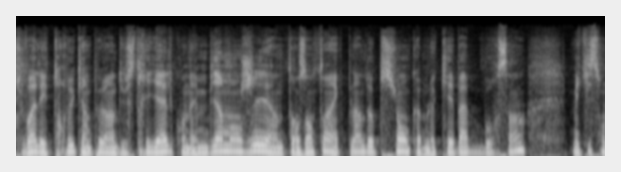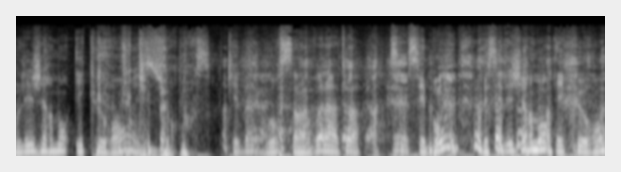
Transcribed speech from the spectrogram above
tu vois, les trucs un peu industriels qu'on aime bien manger hein, de temps en temps avec plein d'options comme le kebab boursin, mais qui sont légèrement écœurants. et kebab sur... boursin. Kebab boursin, voilà, toi, c'est bon, mais c'est légèrement écœurant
